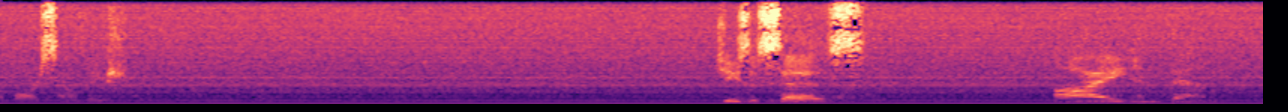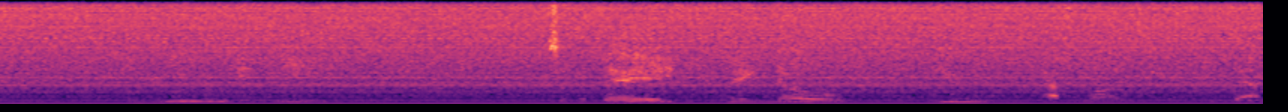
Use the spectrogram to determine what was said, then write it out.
of our salvation. Jesus says, I in them, and you in me, so that they may know you have loved them.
